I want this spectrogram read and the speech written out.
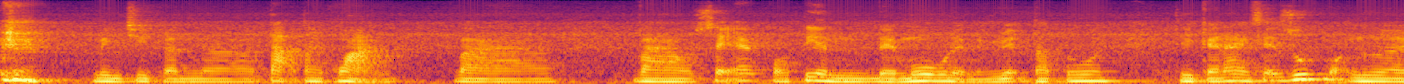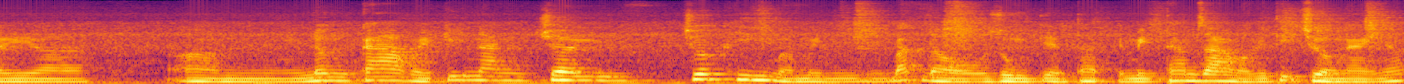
Mình chỉ cần uh, tạo tài khoản và vào sẽ có tiền demo để mình luyện tập thôi. Thì cái này sẽ giúp mọi người uh, um, nâng cao cái kỹ năng chơi trước khi mà mình bắt đầu dùng tiền thật để mình tham gia vào cái thị trường này nhá.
